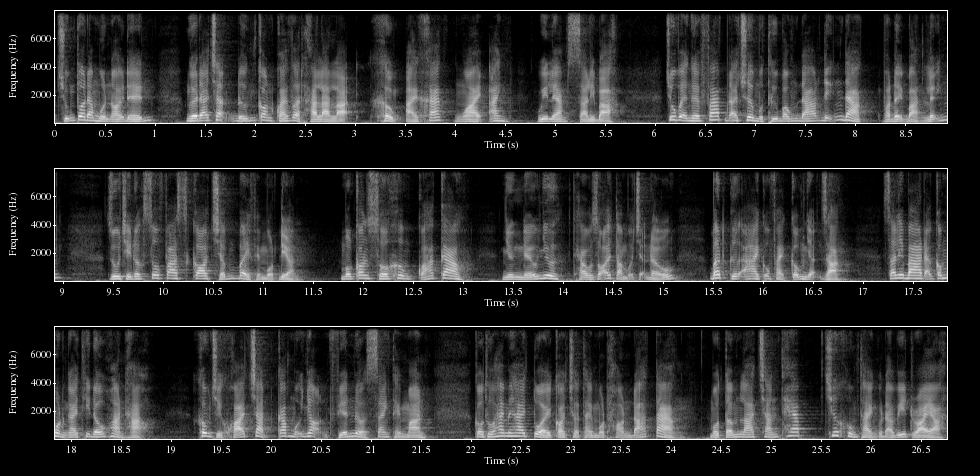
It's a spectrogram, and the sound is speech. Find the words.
chúng tôi đang muốn nói đến người đã chặn đứng con quái vật Hà Lan lại, không ai khác ngoài anh William Saliba. Trung vệ người Pháp đã chơi một thứ bóng đá đĩnh đạc và đầy bản lĩnh, dù chỉ được sofa score chấm 7,1 điểm, một con số không quá cao, nhưng nếu như theo dõi toàn bộ trận đấu, bất cứ ai cũng phải công nhận rằng Saliba đã có một ngày thi đấu hoàn hảo, không chỉ khóa chặt các mũi nhọn phía nửa xanh thành màn, Cầu thủ 22 tuổi còn trở thành một hòn đá tảng, một tấm lá chắn thép trước khung thành của David Raya.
